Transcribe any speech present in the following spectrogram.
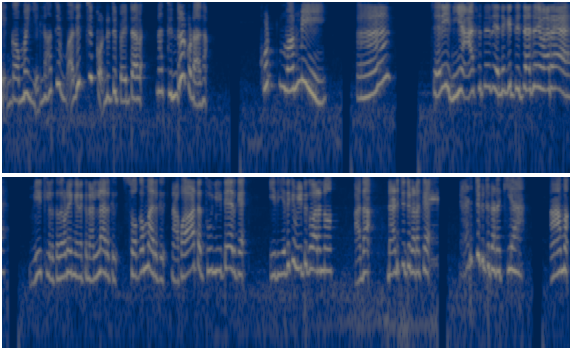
எங்க அம்மா எல்லாத்தையும் வலிச்சு கொண்டுட்டு போயிட்டாவ. நான் தின்ற கூடாதான் குட் மம்மி. ஆ? சரி நீ ஆசைத்தது எனக்கு திட்டாதே வர? வீட்ல இருக்கிறத விட எனக்கு நல்லா இருக்கு. சுகமா இருக்கு. நான் பாட்ட தூங்கிட்டே இருக்கேன். இது எதுக்கு வீட்டுக்கு வரணும்? அதான் நடிச்சிட்டு கிடக்க நடிச்சுக்கிட்டு கிடக்கியா? ஆமா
